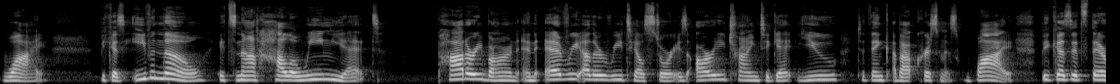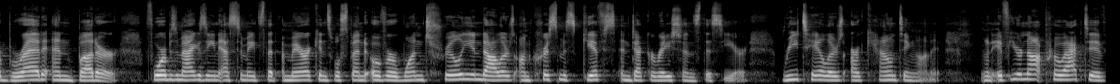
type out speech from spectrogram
Why? Because even though it's not Halloween yet, Pottery Barn and every other retail store is already trying to get you to think about Christmas. Why? Because it's their bread and butter. Forbes magazine estimates that Americans will spend over $1 trillion on Christmas gifts and decorations this year. Retailers are counting on it. And if you're not proactive,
